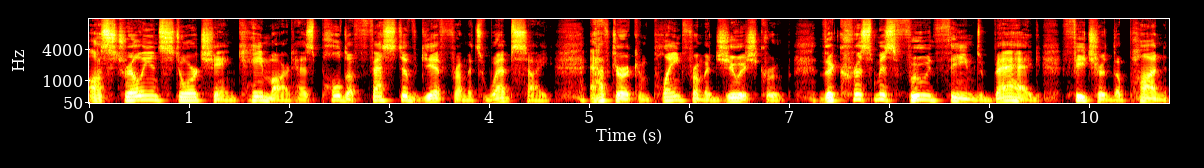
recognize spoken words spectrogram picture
Australian store chain Kmart has pulled a festive gift from its website after a complaint from a Jewish group. The Christmas food themed bag featured the pun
